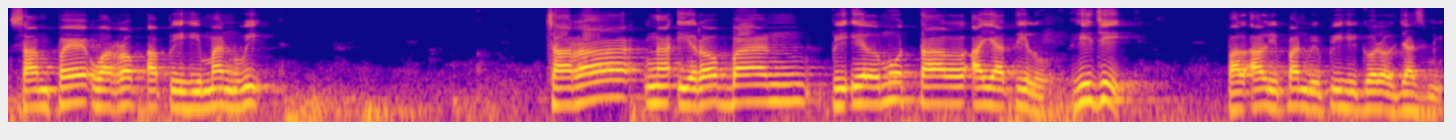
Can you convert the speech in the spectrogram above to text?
sampai warob apihiman wi. Cara ngairoban fiil mutal ayatilu. Hiji pal alipan wipihi gorol jazmi.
